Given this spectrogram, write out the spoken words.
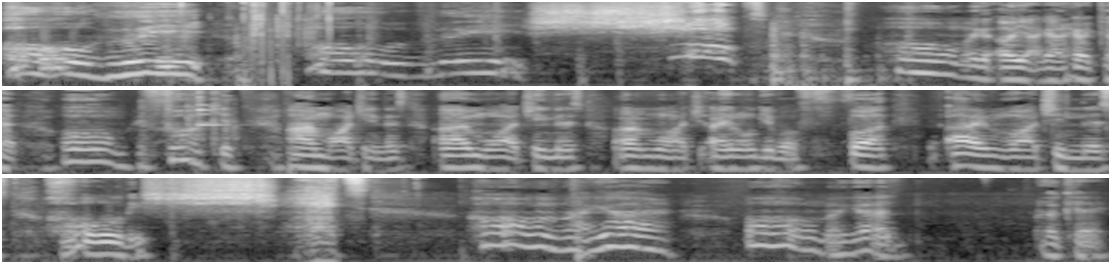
Holy, holy shit! Oh my god! Oh yeah, I got a haircut. Oh my fucking! I'm watching this. I'm watching this. I'm watching. I don't give a fuck. I'm watching this. Holy shit! Oh my god! Oh my god! Okay.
